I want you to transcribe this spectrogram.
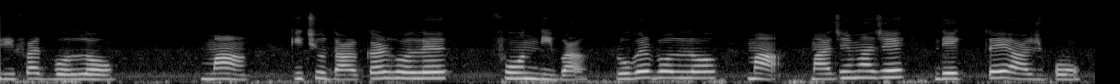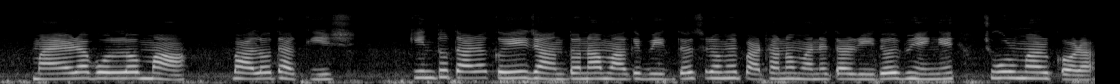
রিফাত বলল মা, কিছু দরকার হলে ফোন দিবা। রুবেল বলল, মা, মাঝে মাঝে দেখতে আসব। মায়েরা বলল, মা, ভালো থাকিস। কিন্তু তারা কেউই জানতো না মাকে বৃদ্ধাশ্রমে পাঠানো মানে তার হৃদয় ভেঙে চুরমার করা।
